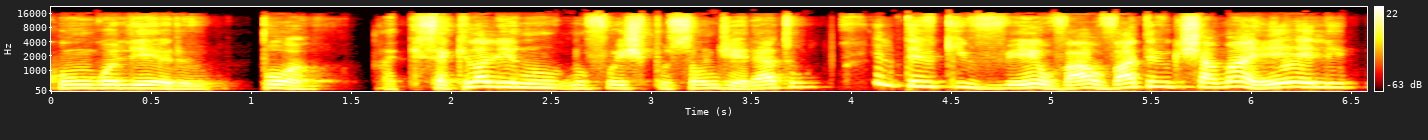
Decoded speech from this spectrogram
com o goleiro. Pô, se aquilo ali não, não foi expulsão direto, ele teve que ver o VAR, o VAR teve que chamar ele.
